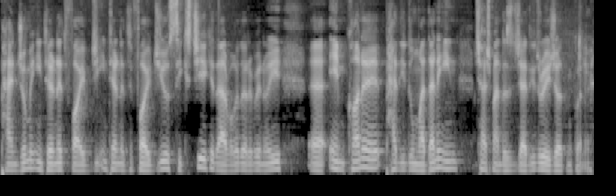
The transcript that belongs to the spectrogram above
پنجم اینترنت 5G اینترنت 5G و 6G که در واقع داره به نوعی امکان پدید اومدن این چشم انداز جدید رو ایجاد می‌کنه.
